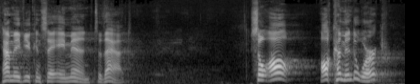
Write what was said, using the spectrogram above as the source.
How many of you can say amen to that? So I'll, I'll come into work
